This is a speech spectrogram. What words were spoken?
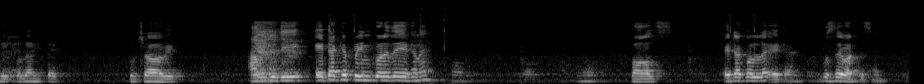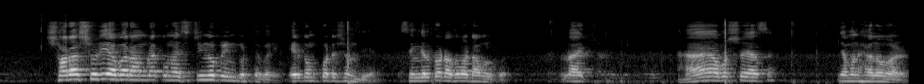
পিপল অ্যান্ড টেক খুব স্বাভাবিক। আমি যদি এটাকে প্রিন্ট করে দেই এখানে ফলস এটা করলে এটা, বুঝতে পারতেছেন? সরাসরি আবার আমরা কোনো স্ট্রিংও প্রিন্ট করতে পারি, এরকম কোটেশন দিয়ে সিঙ্গেল কোট অথবা ডাবল কোট লাইক হ্যাঁ অবশ্যই আছে, যেমন হ্যালো ওয়ার্ল্ড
